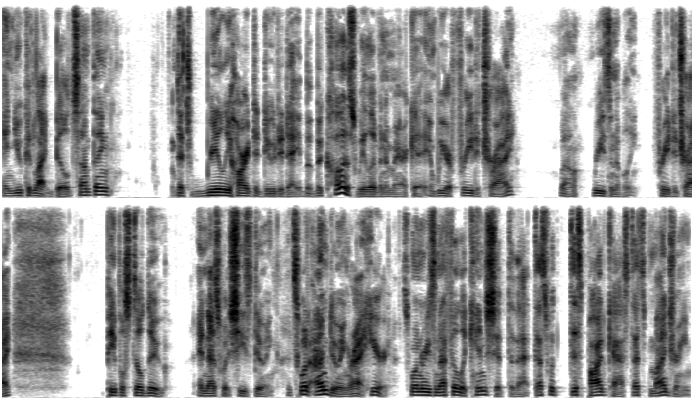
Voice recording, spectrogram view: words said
and you could like build something that's really hard to do today. But because we live in America and we are free to try, well, reasonably free to try, people still do. And that's what she's doing. It's what I'm doing right here. It's one reason I feel a kinship to that. That's what this podcast, that's my dream.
